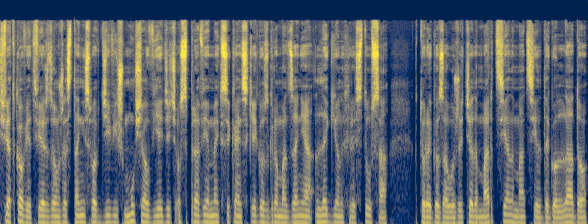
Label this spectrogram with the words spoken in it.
Świadkowie twierdzą, że Stanisław Dziwisz musiał wiedzieć o sprawie meksykańskiego zgromadzenia Legion Chrystusa, którego założyciel Marcial Maciel de Gollado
